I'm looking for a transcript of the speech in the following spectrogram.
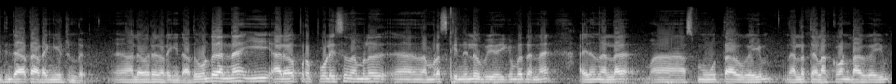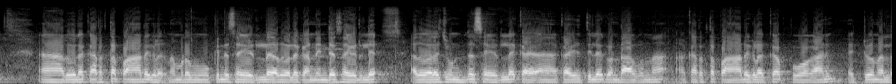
ഇതിന്റെ അകത്ത് അടങ്ങിയിട്ടുണ്ട് അലോവരയിൽ അടങ്ങിയിട്ടുണ്ട്. അതുകൊണ്ട് തന്നെ ഈ അലോ പ്രൊപ്പോളിസ് നമ്മൾ നമ്മുടെ സ്കിന്നിൽ ഉപയോഗിക്കുമ്പോൾ തന്നെ അതിന് നല്ല സ്മൂത്ത് ആവുകയും നല്ല തിളക്കം ഉണ്ടാവുകയും അതുപോലെ കറുത്ത പാടുകൾ നമ്മുടെ മൂക്കിന്റെ സൈഡിൽ അതുപോലെ കണ്ണിന്റെ സൈഡിൽ അതുപോലെ ചുണ്ടിന്റെ സൈഡിൽ കഴുത്തിലൊക്കെ ഉണ്ടാകുന്ന കറുത്ത പാടുകളൊക്കെ പോകാനും ഏറ്റവും നല്ല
